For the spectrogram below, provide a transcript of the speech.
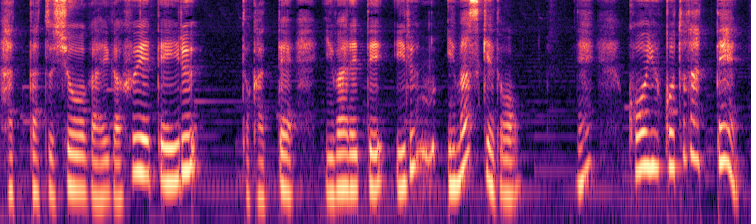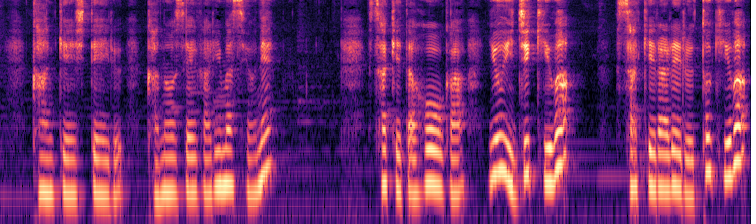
発達障害が増えているとかって言われているいますけど、ね、こういうことだって関係している可能性がありますよね。避けた方が良い時期は避けられる時は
